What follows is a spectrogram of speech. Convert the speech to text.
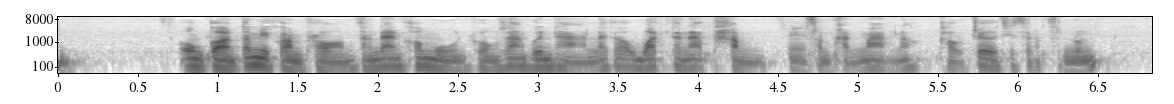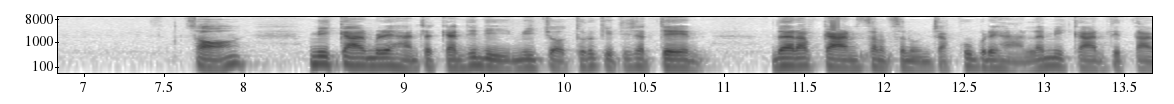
1. องค์กรต้องมีความพร้อมทั้งด้านข้อมูลโครงสร้างพื้นฐาน และก็วัฒนธรรมนี่สำคัญมากเนาะ culture ที่สนับสนุน 2. มีการบริหารจัดการที่ดี มีโจทย์ธุรกิจที่ชัดเจน ได้รับการสนับสนุนจากผู้บริหาร และมีการติดตาม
